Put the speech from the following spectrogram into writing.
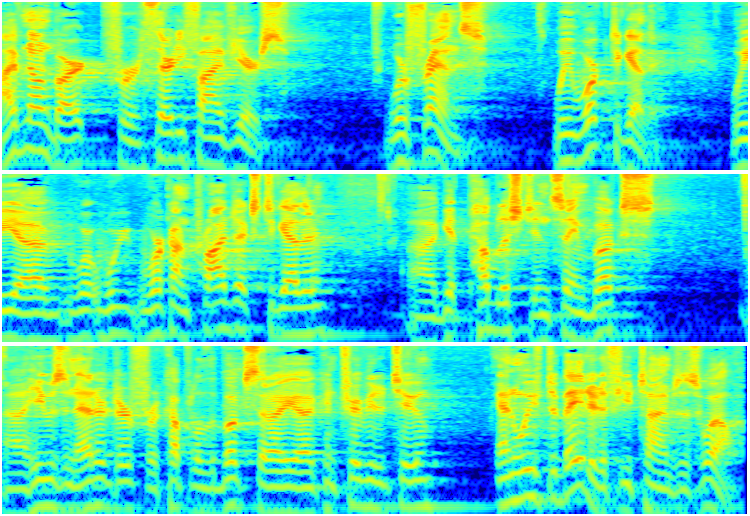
I've known Bart for 35 years. We're friends. We work together. We, uh, work on projects together, uh, get published in same books. Uh, he was an editor for a couple of the books that I uh, contributed to, and we've debated a few times as well.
